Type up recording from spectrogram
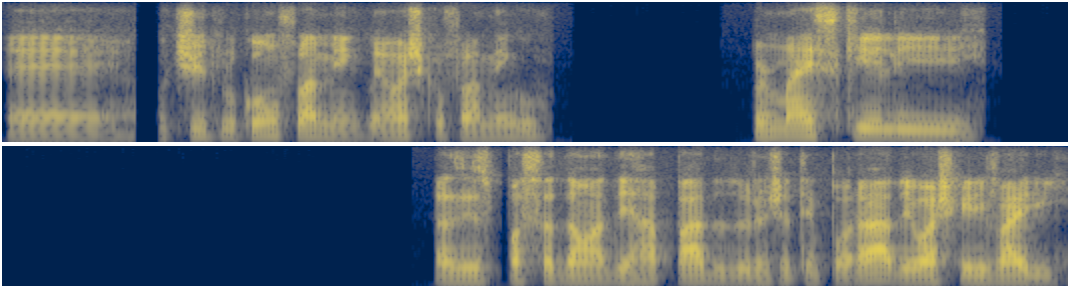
é, o título com o Flamengo. Eu acho que o Flamengo, por mais que ele às vezes possa dar uma derrapada durante a temporada, eu acho que ele vai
